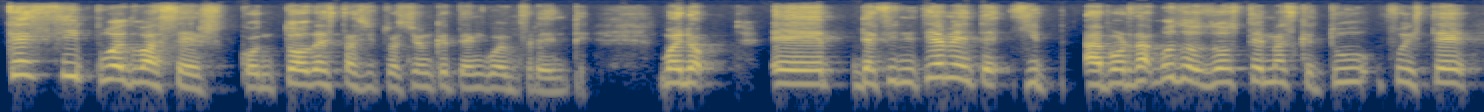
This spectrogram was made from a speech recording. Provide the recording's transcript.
¿Qué sí puedo hacer con toda esta situación que tengo enfrente? Bueno, eh, definitivamente, si abordamos los dos temas que tú fuiste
